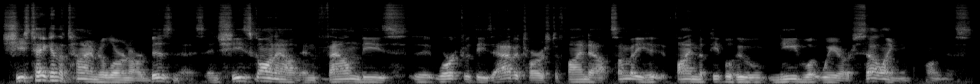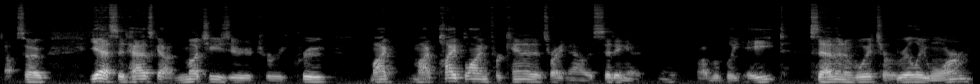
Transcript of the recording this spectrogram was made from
She's taken the time to learn our business, and she's gone out and found these, uh, worked with these avatars to find out somebody, find the people who need what we are selling on this stuff. So, yes, it has gotten much easier to recruit. My my pipeline for candidates right now is sitting at probably eight seven of which are really warm,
